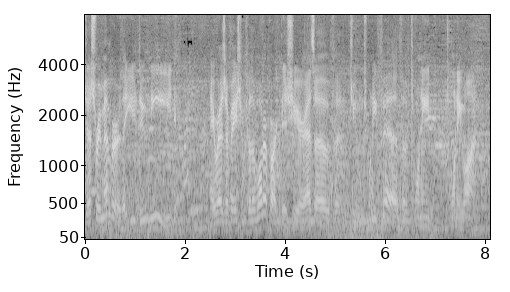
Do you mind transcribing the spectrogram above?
Just remember that you do need a reservation for the water park this year as of uh, June 25th of 2021.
